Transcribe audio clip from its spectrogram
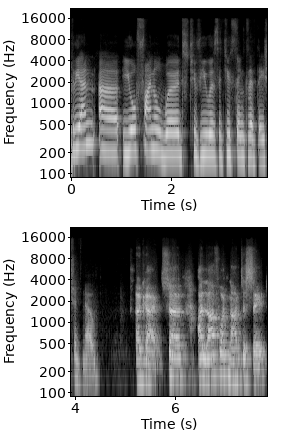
Riaan, uh, your final words to viewers that you think that they should know. Okay, so I love what Nantes said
